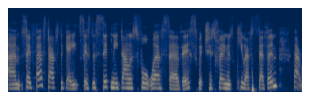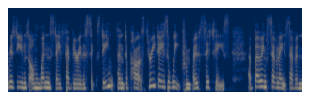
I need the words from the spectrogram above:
Um, so, first out of the gates is the Sydney Dallas Fort Worth service, which is flown as QF7. That resumes on Wednesday, February the 16th, and departs three days a week from both cities. A Boeing 787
